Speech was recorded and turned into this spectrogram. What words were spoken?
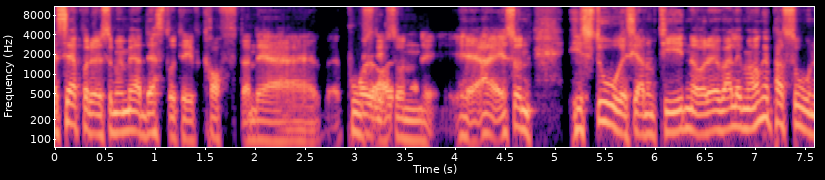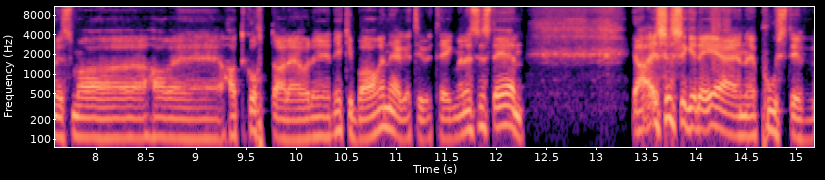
jeg, ser på det som en mer destruktiv kraft enn det positivt sånn, eh, sånn, historisk gjennom tidene. Og det er veldig mange personer som har, har eh, hatt godt av det, og det, det, er ikke bare negative ting. Men jeg syns det er en ja, jeg syns ikke det er en positiv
